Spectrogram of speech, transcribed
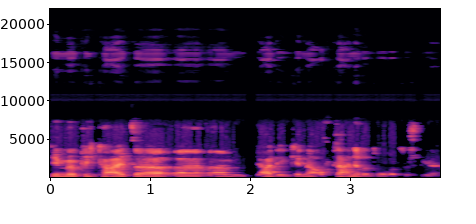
die Möglichkeit, äh, äh, ähm, ja, die Kinder auf kleinere Tore zu spielen.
